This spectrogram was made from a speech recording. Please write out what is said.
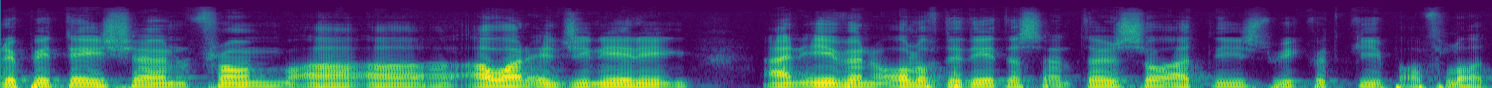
reputation from uh, uh, our engineering and even all of the data centers, so at least we could keep afloat.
